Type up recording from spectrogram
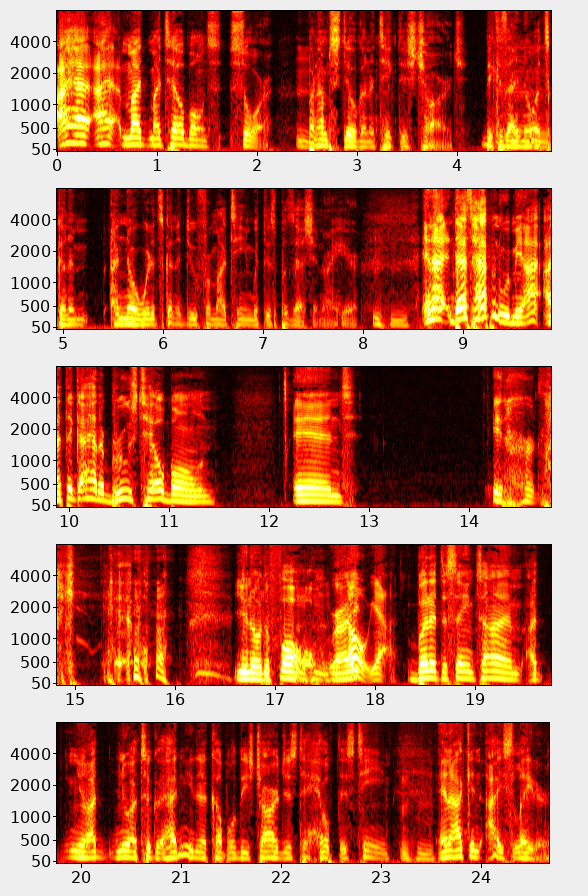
I had, I my my tailbone's sore, mm. but I'm still going to take this charge because I know it's mm. going to, I know what it's going to do for my team with this possession right here, mm-hmm. and I, that's happened with me. I, I think I had a bruised tailbone, and it hurt like hell. you know, the fall, mm-hmm. right? Oh, yeah. But at the same time, I you know I knew I took I needed a couple of these charges to help this team, mm-hmm. and I can ice later,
